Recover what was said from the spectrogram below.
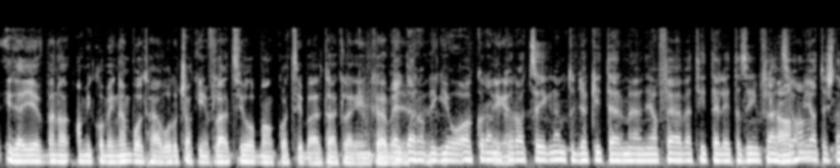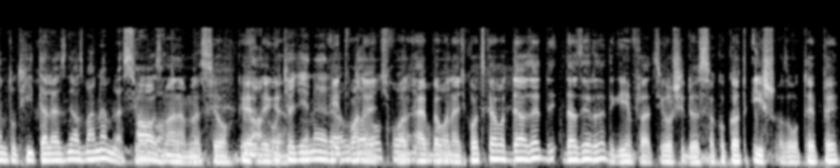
idei évben, a, amikor még nem volt háború, csak infláció, bankot cibálták leginkább. Egy darabig jó. Akkor, amikor Igen. a cég nem tudja kitermelni a felvett hitelét az infláció Aha. miatt, és nem tud hitelezni, az már nem lesz jó. Az már nem lesz jó. Na, úgyhogy én erre Itt van egy, hogy, ebben hogy... van egy kockával, de, az eddig, de azért az eddig inflációs időszakokat is az OTP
